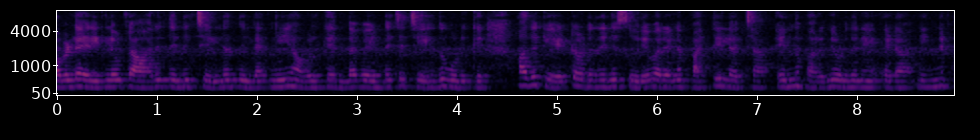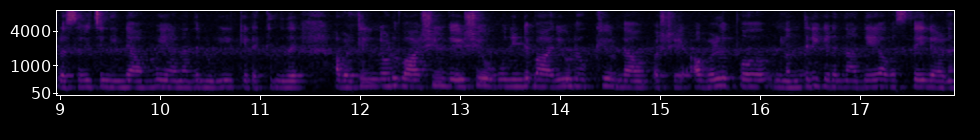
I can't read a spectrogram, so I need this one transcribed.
അവളുടെ അരികിലോട്ട് ആരും തന്നെ ചെല്ലുന്നില്ല. നീ അവൾക്ക് എന്താ വേണ്ടത് ചെയ്തു കൊടുക്ക്. അത് കേട്ട ഉടനെ സൂര്യ പറയണ പറ്റില്ല അച്ഛ എന്ന് പറഞ്ഞ ഉടനെ എടാ നിന്നെ പ്രസവിച്ച് നിന്റെ അമ്മയാണ് അതിനുള്ളിൽ കിടക്കുന്നത്. അവൾക്ക് നിന്നോട് വാശിയും ദേഷ്യവും നിന്റെ ഭാര്യയോടും ഒക്കെ ഉണ്ടാവും. പക്ഷേ അവൾ ഇപ്പോൾ നന്ദിനി കിടന്ന അതേ അവസ്ഥയിലാണ്.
